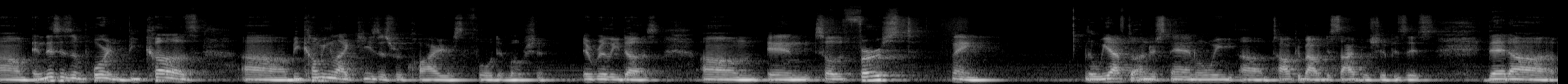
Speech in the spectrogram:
Um, and this is important because uh, becoming like Jesus requires full devotion. It really does. Um, and so the first thing that we have to understand when we um, talk about discipleship is this that uh,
